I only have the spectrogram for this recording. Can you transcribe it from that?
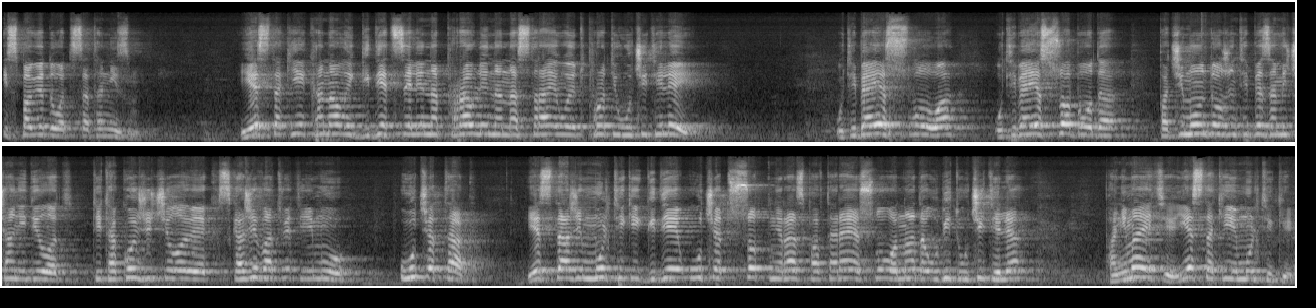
исповедовать сатанизм. Есть такие каналы, где целенаправленно настраивают против учителей. У тебя есть слово, у тебя есть свобода. Почему он должен тебе замечание делать? Ты такой же человек. Скажи в ответ ему, учат так. Есть даже мультики, где учат сотни раз, повторяя слово «надо убить учителя». Понимаете? Есть такие мультики.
